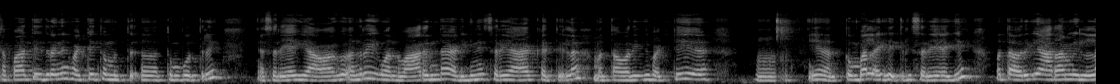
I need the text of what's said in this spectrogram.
ಚಪಾತಿ ಇದ್ರೇ ಹೊಟ್ಟೆ ತುಂಬ ತುಂಬುತ್ತೆ ರೀ ಸರಿಯಾಗಿ ಯಾವಾಗ, ಅಂದರೆ ಈಗ ಒಂದು ವಾರದಿಂದ ಅಡುಗೆನೇ ಸರಿಯಾಗಿ ಆಗಕತ್ತಿಲ್ಲ. ಮತ್ತು ಅವರಿಗೆ ಹೊಟ್ಟೆ ಏನು ತುಂಬಲಾಗೈತೆ ರೀ ಸರಿಯಾಗಿ. ಮತ್ತು ಅವರಿಗೆ ಆರಾಮಿಲ್ಲ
